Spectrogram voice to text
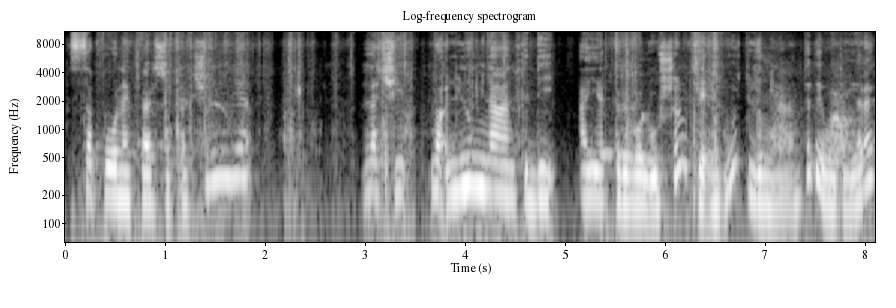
sapone per sopracciglia, no, l'illuminante di Ayert Revolution che è molto illuminante devo dire.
